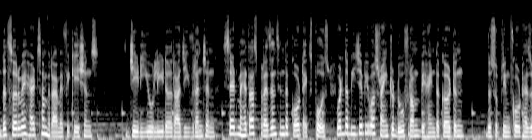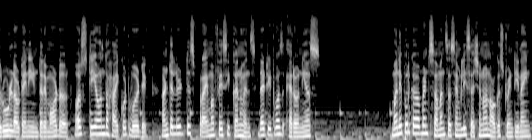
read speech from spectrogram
the survey had some ramifications. JDU leader Rajiv Ranjan said Mehta's presence in the court exposed what the BJP was trying to do from behind the curtain. The Supreme Court has ruled out any interim order or stay on the High Court verdict until it is prima facie convinced that it was erroneous. Manipur government summons assembly session on August 29.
